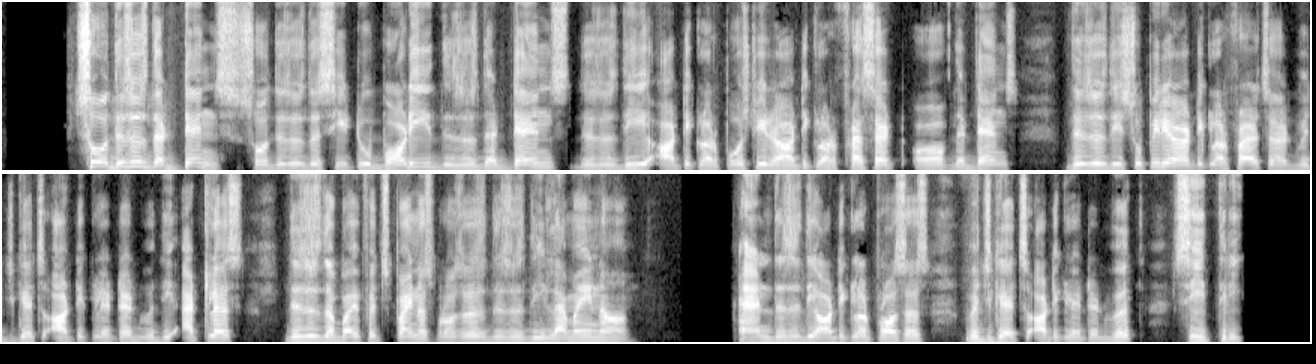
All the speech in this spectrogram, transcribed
So this is the dens. So this is the C2 body. This is the dens. This is the articular posterior articular facet of the dens. This is the superior articular facet which gets articulated with the atlas. This is the bifid spinous process. This is the lamina. And this is the articular process which gets articulated with C3.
